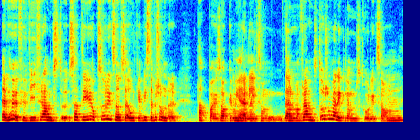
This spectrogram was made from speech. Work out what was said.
Eller hur? För vi framstår, så att det är ju också liksom så olika, vissa personer tappar ju saker mer Mm. eller liksom där man framstår som väldigt glömsk och liksom. Mm.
